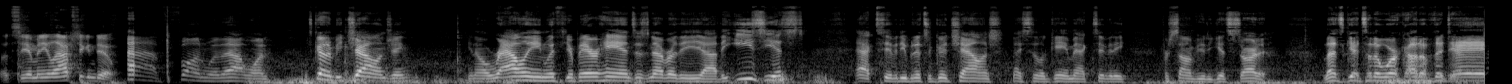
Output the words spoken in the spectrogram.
Let's see how many laps you can do. Have fun with that one. It's going to be challenging. You know, rallying with your bare hands is never the uh, the easiest activity, but it's a good challenge. Nice little game activity for some of you to get started. Let's get to the workout of the day.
